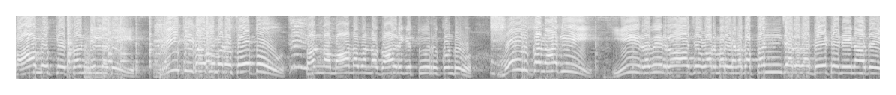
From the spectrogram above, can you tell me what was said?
ಕಾಮಕ್ಕೆ ಕಣ್ಣಿಲ್ಲದೆ, ಪ್ರೀತಿಗಾಗಿ ಮನಸೋತು. ತನ್ನ ಮಾನವನ್ನ ಗಾಳಿಗೆ ತೂರಿಕೊಂಡು ಮೂರ್ಖನಾಗಿ ಈ ರವಿರಾಜವರ್ಮರ ಹೆಣದ ಪಂಜರದ ಬೇಟೆ ನೀನಾದೆ.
